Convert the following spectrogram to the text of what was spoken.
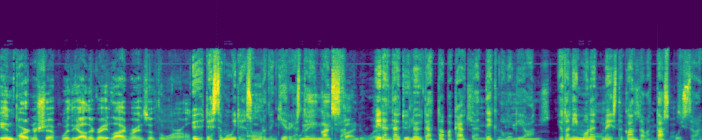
In partnership with the other great libraries of the world. Yhdessä muiden um, suurten kirjastojen kanssa meidän täytyy löytää tapa käyttää teknologiaa, jota niin monet meistä kantavat taskuissaan,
